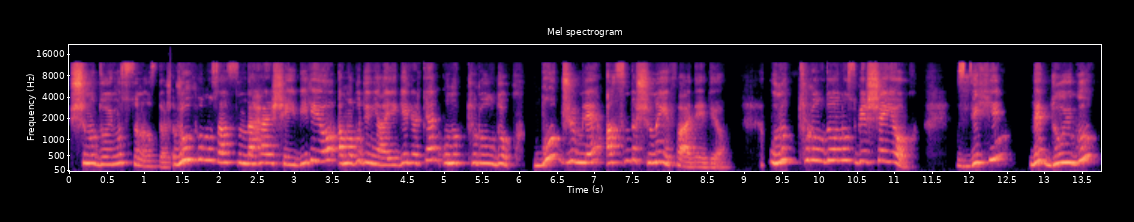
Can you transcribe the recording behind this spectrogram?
Şunu duymuşsunuzdur. Ruhumuz aslında her şeyi biliyor ama bu dünyaya gelirken unutturulduk. Bu cümle aslında şunu ifade ediyor. Unutturulduğunuz bir şey yok. Zihin ve duygu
